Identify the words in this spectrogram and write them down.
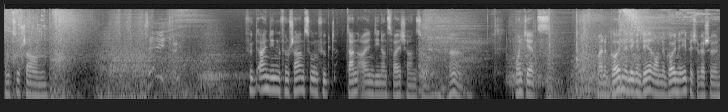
um zu schauen. Fügt allen Dienern 5 Schaden zu und fügt dann allen Dienern 2 Schaden zu. Aha. Und jetzt. Meine goldene Legendäre und eine goldene Epische wäre schön.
